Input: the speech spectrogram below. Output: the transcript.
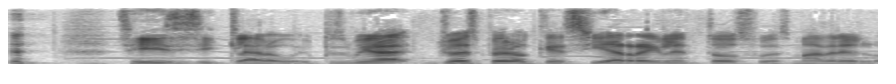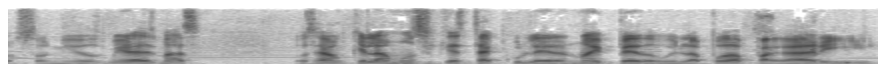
sí, sí, sí, claro, güey. Pues mira, yo espero que sí arreglen todo su desmadre de los sonidos. Mira, es más, o sea, aunque la música está culera, no hay pedo, güey. La puedo apagar y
